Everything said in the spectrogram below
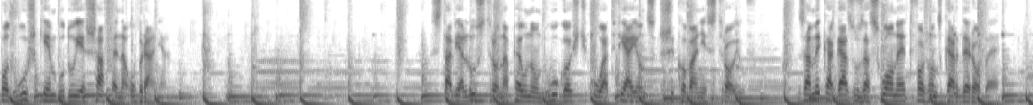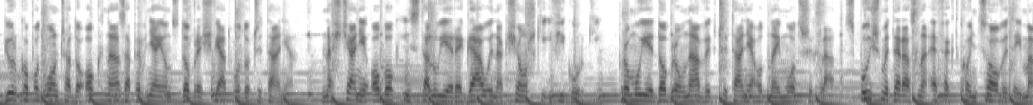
Pod łóżkiem buduje szafę na ubrania. Stawia lustro na pełną długość, ułatwiając szykowanie strojów. Zamyka gazu zasłonę, tworząc garderobę. Biurko podłącza do okna, zapewniając dobre światło do czytania. Na ścianie obok instaluje regały na książki i figurki. Promuje dobrą nawyk czytania od najmłodszych lat. Spójrzmy teraz na efekt końcowy tej małej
